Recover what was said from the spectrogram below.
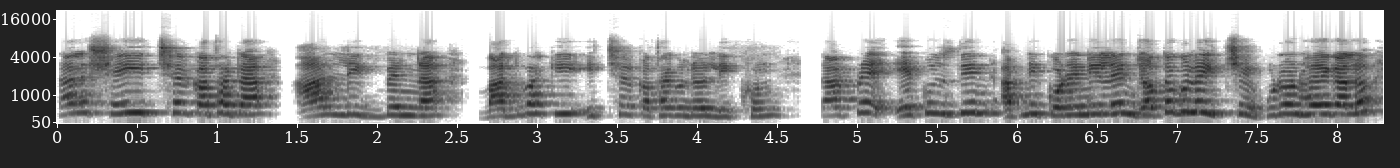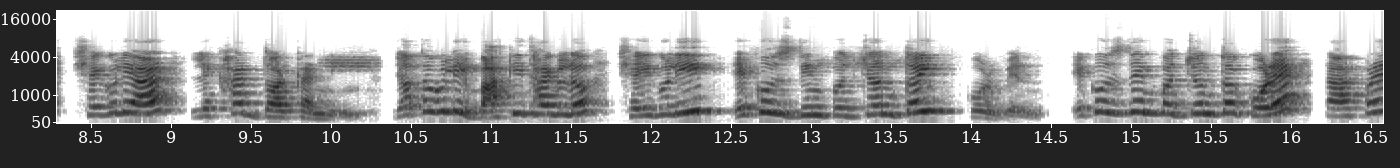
তাহলে সেই ইচ্ছের কথাটা আর লিখবেন না। বাদবাকি ইচ্ছের কথাগুলো লিখুন। তারপরে একুশ দিন আপনি করে নিলেন, যতগুলো ইচ্ছে পূরণ হয়ে গেল, সেগুলি আর লেখার দরকার নেই। যতগুলি বাকি থাকল, সেইগুলি একুশ দিন পর্যন্তই করবেন। একুশ দিন পর্যন্ত করে তারপরে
